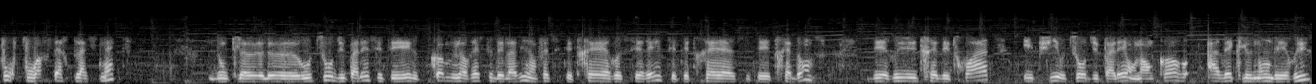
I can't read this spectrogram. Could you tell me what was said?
pour pouvoir faire place nette. Donc le, autour du palais, c'était comme le reste de la ville. En fait, c'était très resserré, c'était très dense, des rues très étroites. Et puis autour du palais, on a encore, avec le nom des rues,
